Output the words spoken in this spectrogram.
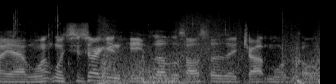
Oh yeah, once you start getting heat levels, also they drop more gold.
